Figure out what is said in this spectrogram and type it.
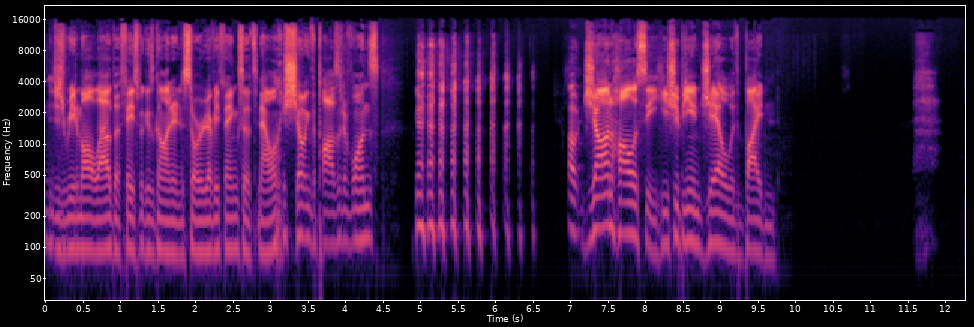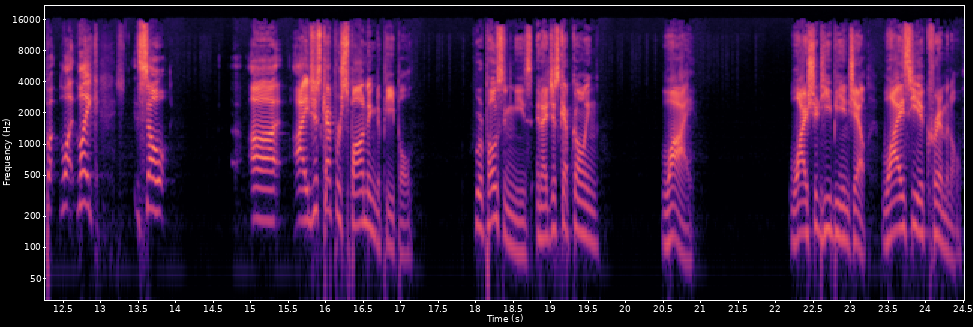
and just read them all aloud, but Facebook has gone in and sorted everything, so it's now only showing the positive ones. oh, John Hollisey, he should be in jail with Biden. But like, so, uh, I just kept responding to people who were posting these, and I just kept going, why? Why should he be in jail? Why is he a criminal?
